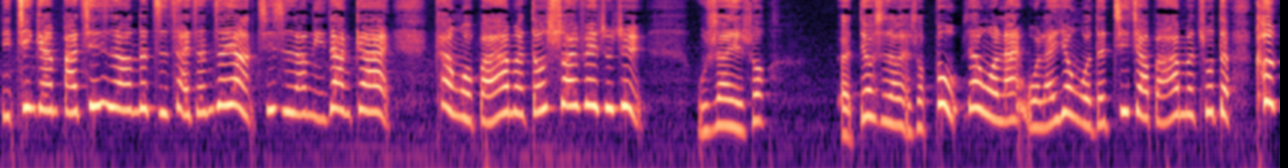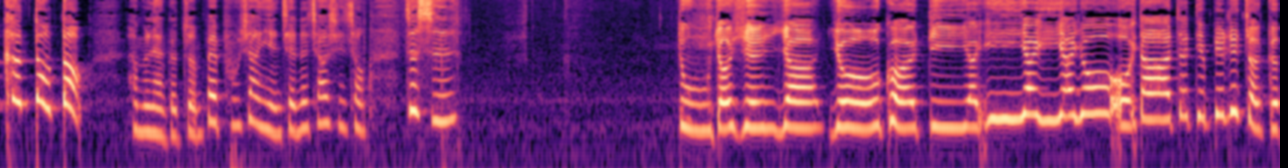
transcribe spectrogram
你竟敢把七十郎的纸踩成这样！七十郎，你让开，看我把他们都摔飞出去！”五十郎也说：“呃，六十郎也说不，让我来，我来用我的犄角把他们戳得坑坑洞洞。”他们两个准备扑向眼前的敲行虫，这时。独角仙呀，有快递呀，咿呀咿呀哟，它在天边里唱歌，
